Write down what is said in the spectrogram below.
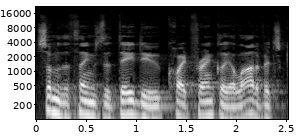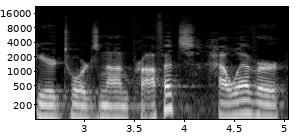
some of the things that they do, quite frankly, a lot of it's geared towards nonprofits. However,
